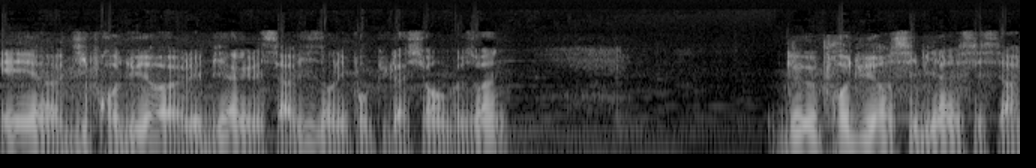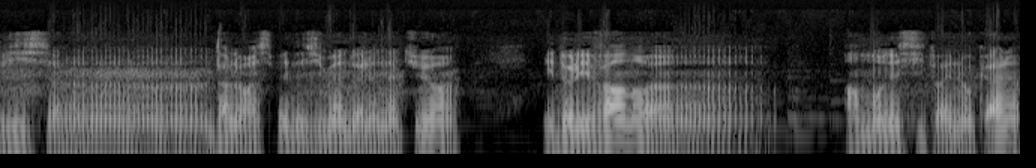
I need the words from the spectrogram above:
et d'y produire les biens et les services dont les populations ont besoin, de produire ces biens et ces services dans le respect des humains de la nature et de les vendre en monnaie citoyenne locale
